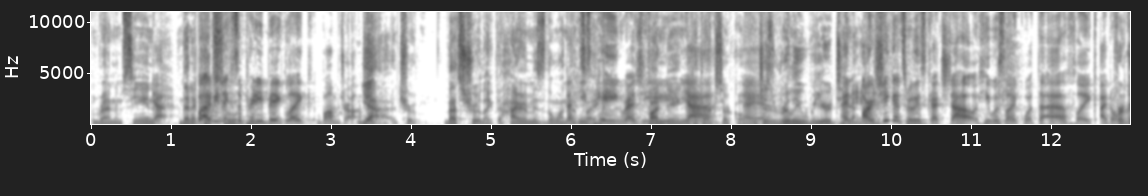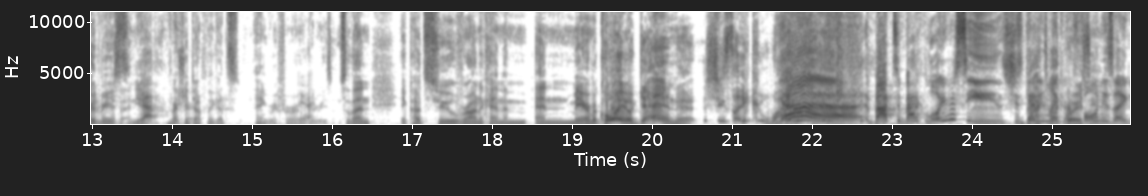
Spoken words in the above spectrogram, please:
random scene. yeah. Then it but I mean, to it's a pretty big like bomb drop. Yeah, true. That's true. Like the Hiram is the one that that's he's like paying Reggie funding yeah. the Dark Circle, Yeah, which is really weird to and me. And Archie gets really sketched out. He was like, "What the f?" Like, I don't for like good this. reason. Yeah, Yeah, for like sure. he definitely gets angry for a Yeah. good reason. So then it cuts to Veronica and the and Mayor McCoy again. She's like, why? Yeah, back to back lawyer scenes. She's getting like her phone scenes. is like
